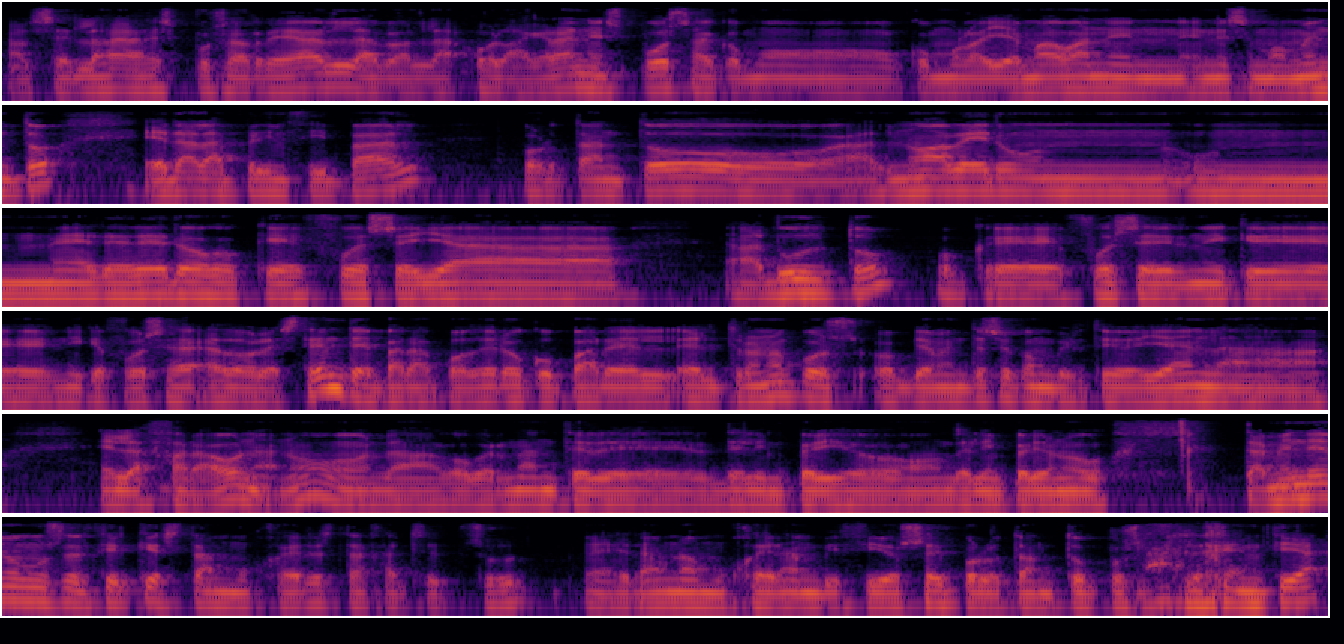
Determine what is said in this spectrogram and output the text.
Al ser la esposa real, o la gran esposa, como, como la llamaban en, en, ese momento, era la principal. Por tanto, al no haber un heredero que fuese ya adulto o que fuese ni que, ni que fuese adolescente para poder ocupar el, trono, pues obviamente se convirtió ya en la, en la faraona, ¿no? La gobernante del imperio del imperio nuevo. También debemos decir que esta mujer, esta Hatshepsut, era una mujer ambiciosa y por lo tanto, pues la regencia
